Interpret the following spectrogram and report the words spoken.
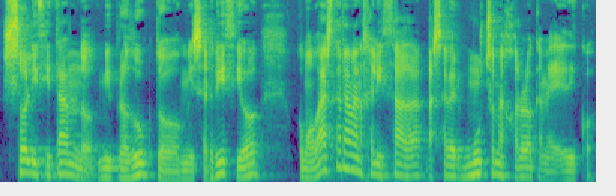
solicitando mi producto o mi servicio, como va a estar evangelizada, va a saber mucho mejor a lo que me dedico.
